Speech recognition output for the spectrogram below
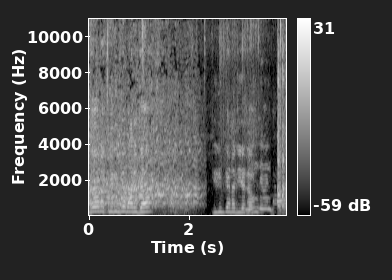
ভাই ওটা ক্রিম দিয়ে দাও ক্রিম কেন দিয়ে দাও দিন দেবেন ভাই হুম,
